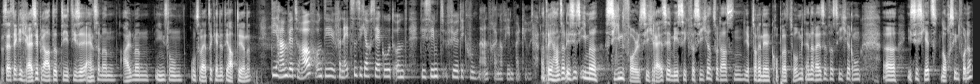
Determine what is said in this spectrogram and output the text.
Das heißt eigentlich Reiseberater, die diese einsamen Almen, Inseln und so weiter kennen, die habt ihr ja, ne? Die haben wir zuhauf und die vernetzen sich auch sehr gut und die sind für die Kundenanfragen auf jeden Fall gerüstet. André Hansel, es ist immer sinnvoll, sich reisemäßig versichern zu lassen. Ihr habt auch eine Kooperation mit einer Reiseversicherung. Äh, ist es jetzt noch sinnvoller?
